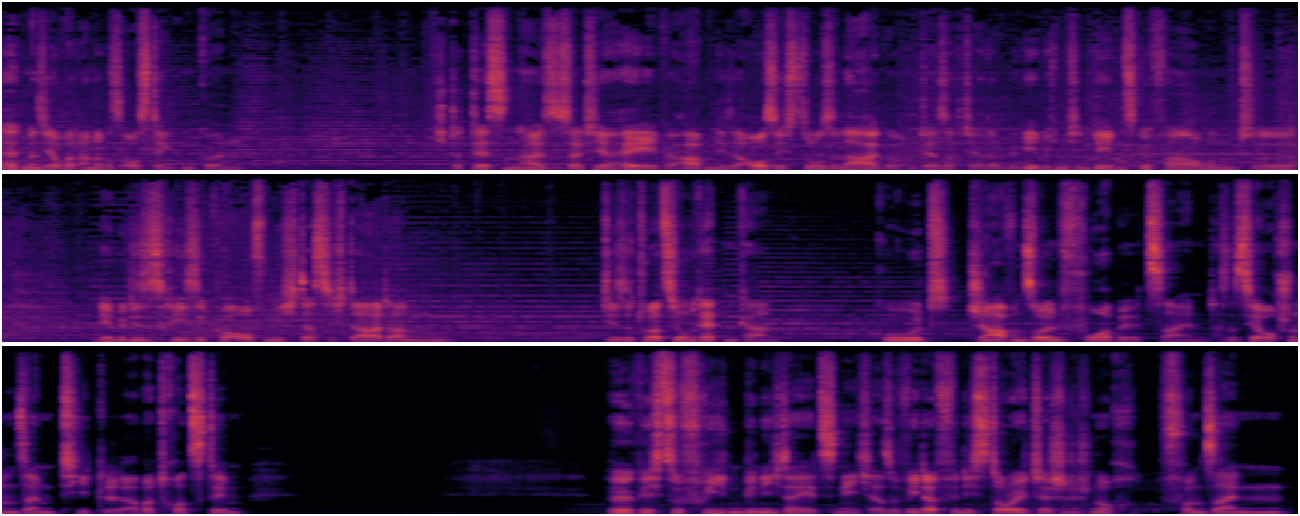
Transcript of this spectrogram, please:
Da hätte man sich auch was anderes ausdenken können. Stattdessen heißt es halt hier, hey, wir haben diese aussichtslose Lage und der sagt, ja, dann begebe ich mich in Lebensgefahr und äh, nehme dieses Risiko auf mich, dass ich da dann die Situation retten kann. Gut, Jarvan soll ein Vorbild sein. Das ist ja auch schon in seinem Titel, aber trotzdem. Wirklich zufrieden bin ich da jetzt nicht. Also weder finde ich storytechnisch noch von seinem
